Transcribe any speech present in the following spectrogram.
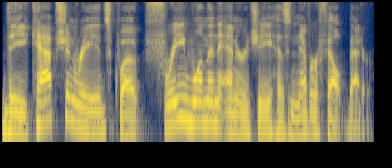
The caption reads, quote, free woman energy has never felt better.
